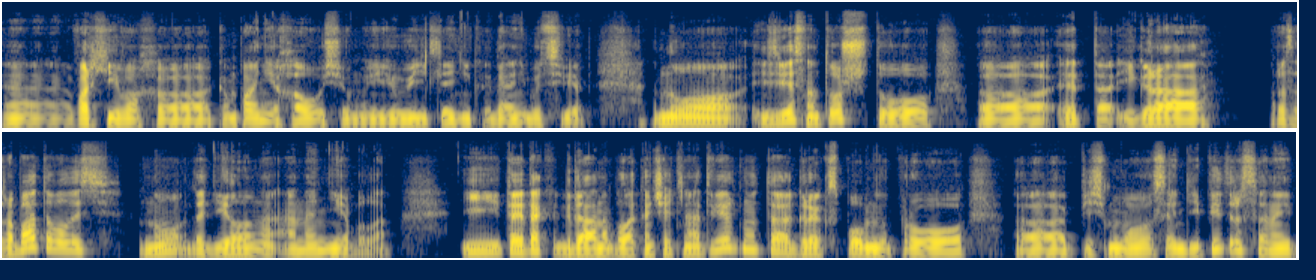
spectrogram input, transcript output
э, в архивах э, компании Хаосиум и увидят ли они когда-нибудь свет. Но известно то, что эта игра разрабатывалась, но доделана она не была. И тогда, когда она была окончательно отвергнута, Грег вспомнил про э, письмо Сэнди Питерсона. И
